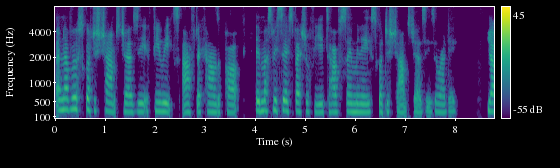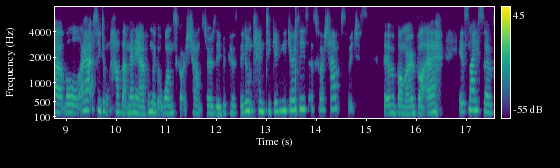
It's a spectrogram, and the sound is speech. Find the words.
Another Scottish Champs jersey a few weeks after Callander Park. It must be so special for you to have so many Scottish Champs jerseys already. Yeah, well, I actually don't have that many. I've only got one Scottish Champs jersey because they don't tend to give you jerseys at Scottish Champs, which is a bit of a bummer. But uh, it's nice to have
